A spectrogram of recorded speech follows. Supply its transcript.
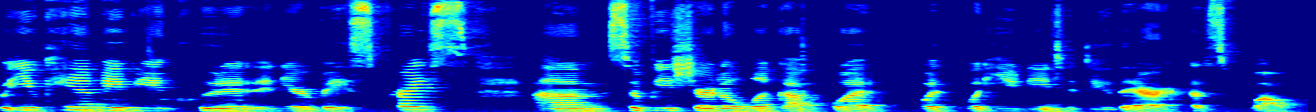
but you can maybe include it in your base price. Um, so be sure to look up what, what, what you need to do there as well.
